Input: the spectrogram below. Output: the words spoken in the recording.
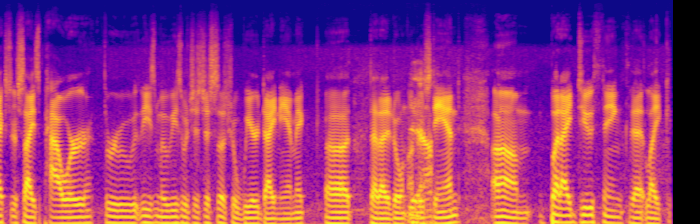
exercise power through these movies, which is just such a weird dynamic uh, that I don't Yeah. understand. Um, but I do think that like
